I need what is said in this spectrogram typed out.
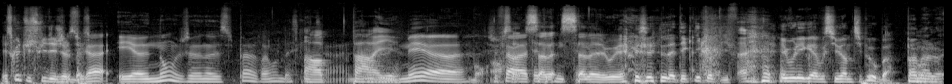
Est-ce que tu suis déjà Je le suis basket? là et euh, non, je ne suis pas vraiment le basket. Ah, euh, pareil. Mais euh, Bon, je vais alors faire ça, la ça va, technique. ça va jouer la technique au pif. Et vous les gars, vous suivez un petit peu ou pas? Pas mal, ouais.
